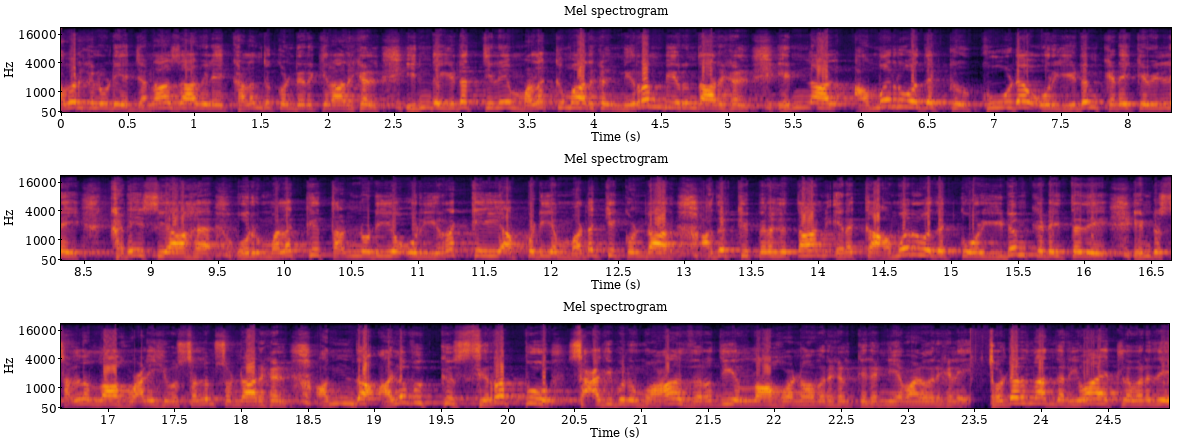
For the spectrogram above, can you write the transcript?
அவர்களுடைய ஜனாசாவிலே கலந்து கொண்டிருக்கிறார்கள். இந்த இடத்திலே மலக்குமார்கள் நிரம்பி இருந்தார்கள். என்னால் அமர்வதற்கு கூட ஒரு இடம் கிடைக்கவில்லை. கடைசியாக ஒரு மலக்கு தன்னுடைய ஒரு இறக்கையை அப்படியே மடக்கி கொண்டார். அதற்கு பிறகுதான் எனக்கு அமர்வதற்கு ஒரு இடம் கிடைத்தது என்று சல்லல்லாஹு அலஹி வசல்லம் சொன்னார்கள். அந்த அளவுக்கு சிறப்பு சாதிபுன் முஆத் ரதியல்லாஹு அன்ஹு அவர்களுக்கு கண்ணியமானவர்களே தொடர்ந்து அந்த ரிவாயத்தில் வருது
